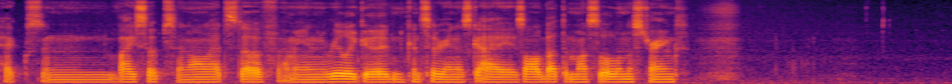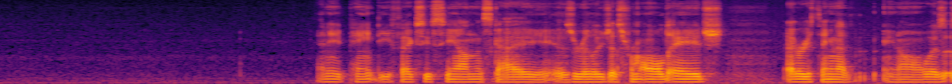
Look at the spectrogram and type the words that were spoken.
pecs and biceps and all that stuff. I mean, really good considering this guy is all about the muscle and the strength. Any paint defects you see on this guy is really just from old age. Everything that, you know, was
